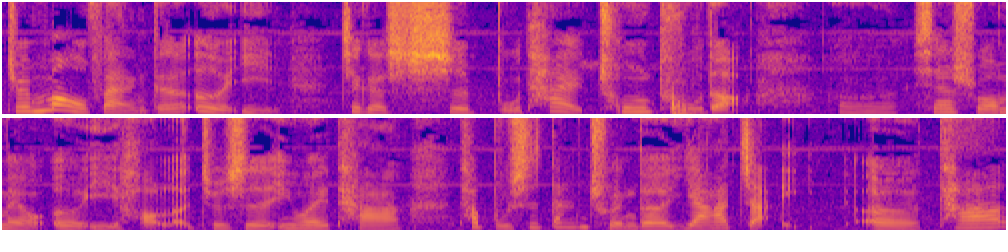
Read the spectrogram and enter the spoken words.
就是冒犯跟恶意这个是不太冲突的。嗯，先说没有恶意好了，就是因为他他不是单纯的压窄，呃，他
